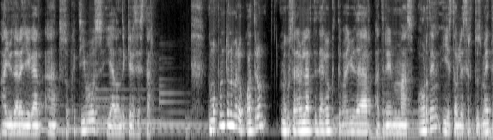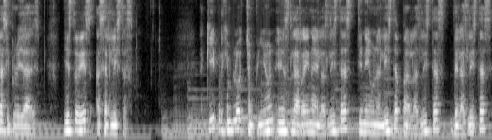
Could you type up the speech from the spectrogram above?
a ayudar a llegar a tus objetivos y a donde quieres estar. Como punto número 4, me gustaría hablarte de algo que te va a ayudar a tener más orden y establecer tus metas y prioridades. Y esto es hacer listas. Aquí, por ejemplo, Champiñón es la reina de las listas. Tiene una lista para las listas de las listas.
